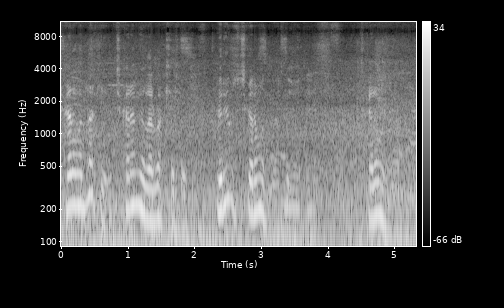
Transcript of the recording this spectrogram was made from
Çıkaramadılar ki. Çıkaramıyorlar bak. Görüyor musun? Çıkaramadılar. Çıkaramadılar.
